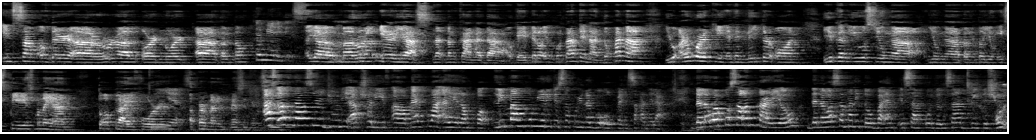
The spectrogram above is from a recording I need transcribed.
in some of their uh, rural or north, uh, ito? Communities. Yeah, mga rural areas na, ng Canada. Okay? Pero importante, nandun ka na, you are working, and then later on, you can use yung, uh, yung, uh, ito, yung experience mo na yan to apply for Yes. a permanent residency. As of now, Sir Junie, actually, um, FYI lang po, limang communities na po yung nag-open sa kanila. Dalawa po sa Ontario, dalawa sa Manitoba, and isa po dun sa British Ontario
